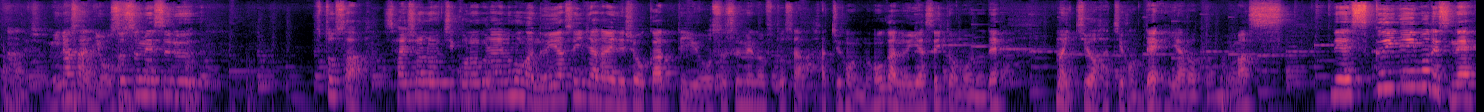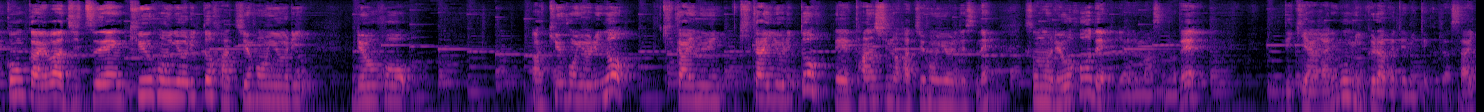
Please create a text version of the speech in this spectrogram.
となんでしょう皆さんにおすすめする太さ最初のうちこのぐらいの方が縫いやすいんじゃないでしょうかっていうおすすめの太さ8本の方が縫いやすいと思うので、まあ、一応8本でやろうと思います。ですくい縫いもですね今回は実演9本よりと8本より両方あ9本よりの機械縫い機械よりと、えー端子の8本よりですね。その両方でやりますので出来上がりも見比べてみてください。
